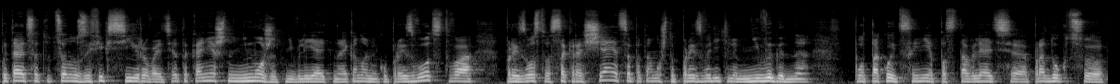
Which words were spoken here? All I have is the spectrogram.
пытаются эту цену зафиксировать. Это, конечно, не может не влиять на экономику производства. Производство сокращается, потому что производителям невыгодно по такой цене поставлять э, продукцию.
